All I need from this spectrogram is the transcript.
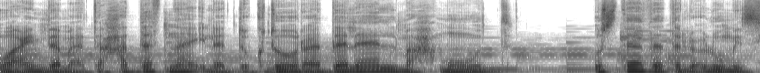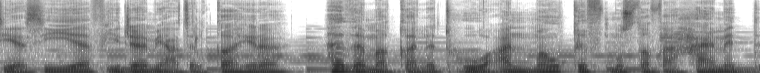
وعندما تحدثنا إلى الدكتورة دلال محمود أستاذة العلوم السياسية في جامعة القاهرة هذا ما قالته عن موقف مصطفى حامد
